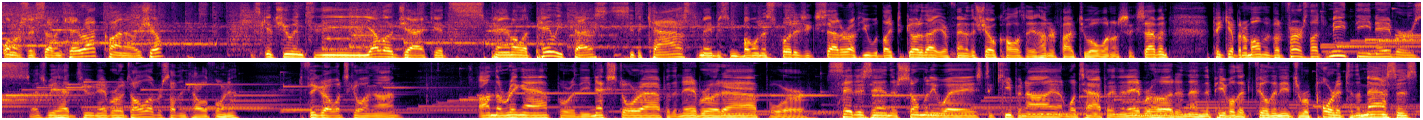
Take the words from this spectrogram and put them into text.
1067 K Rock, Klein Alley Show. Let's get you into the Yellow Jackets panel at Paley Fest. See the cast, maybe some bonus footage, etc. If you would like to go to that, you're a fan of the show, call us 800 520 1067. Pick you up in a moment. But first, let's meet the neighbors as we head to neighborhoods all over Southern California to figure out what's going on. On the Ring app or the Nextdoor app or the Neighborhood app or Citizen, there's so many ways to keep an eye on what's happening in the neighborhood and then the people that feel the need to report it to the masses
